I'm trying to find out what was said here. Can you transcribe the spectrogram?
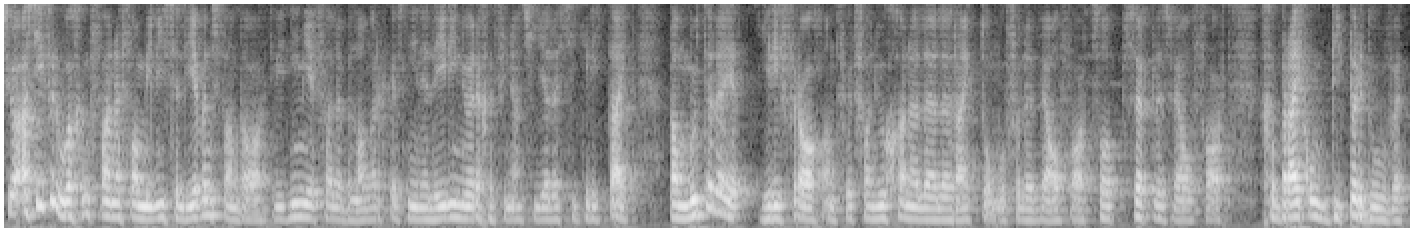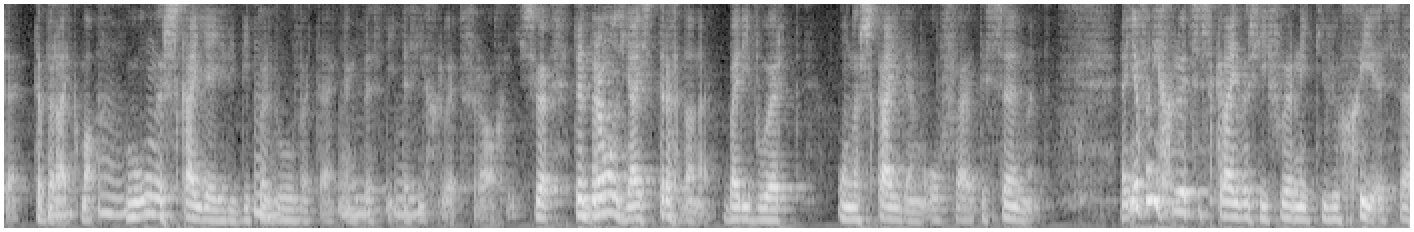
So as die verhoging van 'n familie se lewensstandaard weet nie meer vir hulle belangrik is nie en hulle het die nodige finansiële sekuriteit, dan moet hulle hierdie vraag antwoord van hoe gaan hulle hulle rykdom of hulle welvaart, sur- surplus welvaart gebruik om dieper doelwitte te bereik. Maar Mm. hoe onderskei jy hierdie dieper Mm. doelwitte? Ek dink Mm, dis die dis mm. die groot vraagie. So dit bring ons juist terug dan nou by die woord onderskeiding of uh, discernment. Nou een van die grootste skrywers hiervoor in die teologie is 'n uh,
